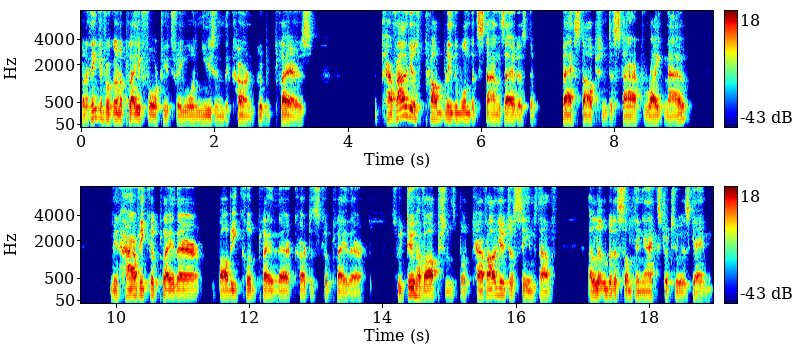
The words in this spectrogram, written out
But I think if we're going to play 4 2 3 1 using the current group of players, Carvalho's probably the one that stands out as the best option to start right now. I mean, Harvey could play there, Bobby could play there, Curtis could play there. So we do have options, but Carvalho just seems to have a little bit of something extra to his game.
